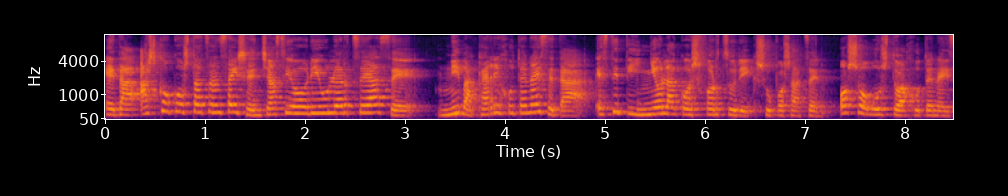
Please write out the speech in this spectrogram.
Eta asko kostatzen zai sentsazio hori ulertzea, ze ni bakarri juten naiz eta ez dit inolako esfortzurik suposatzen. Oso gustoa juten naiz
